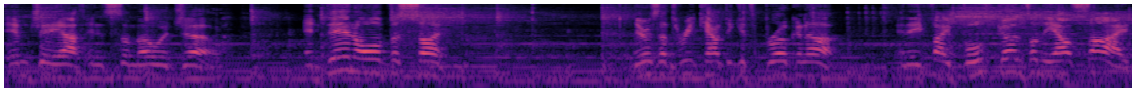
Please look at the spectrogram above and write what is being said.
MJF and Samoa Joe. And then all of a sudden, there's a three count that gets broken up, and they fight both Gunns on the outside.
